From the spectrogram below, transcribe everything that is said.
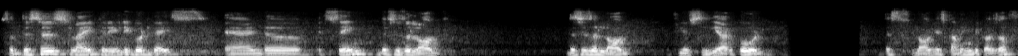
So this is like really good guys. And uh, it's saying this is a log. This is a log. If you see our code, this log is coming because of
